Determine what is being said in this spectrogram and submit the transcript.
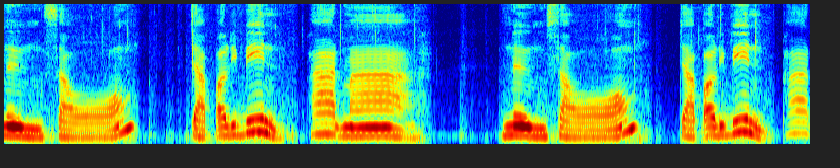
หนึ่งสองจับอริบบิ้นพาดมา หนึ่งสองจับเอาริบบิ้นพาด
